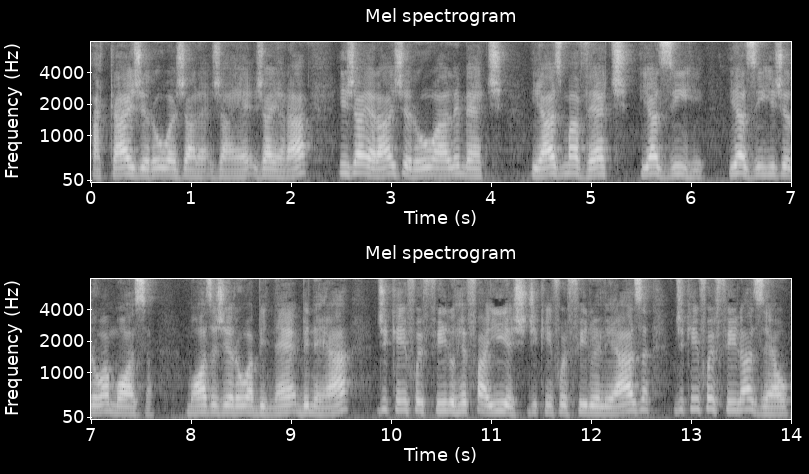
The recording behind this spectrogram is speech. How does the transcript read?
Acai gerou a Jaerá, e Jaerá gerou a Alemete, e Asmavete, e Azinri, e Azinri gerou a Mosa. Mosa gerou a Bineá, de quem foi filho Refaías, de quem foi filho Eleasa, de quem foi filho Azel.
